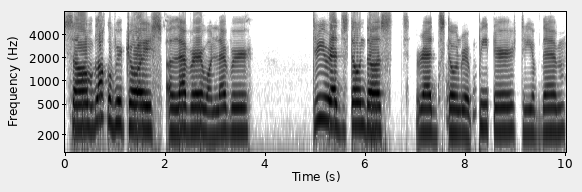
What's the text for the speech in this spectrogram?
Some block of your choice, a lever, one lever, three redstone dust, redstone repeater, three of them,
